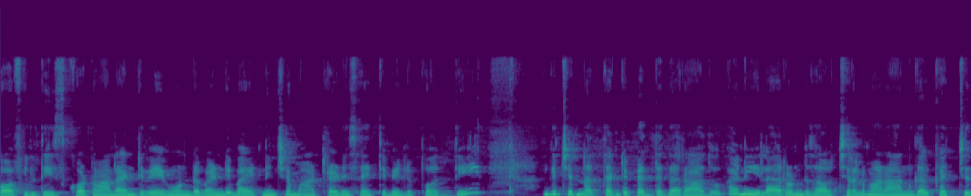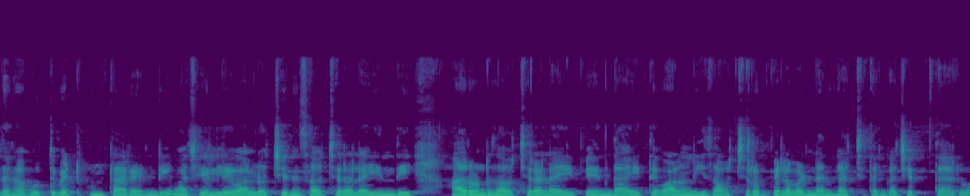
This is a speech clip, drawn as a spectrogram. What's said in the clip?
కాఫీలు తీసుకోవడం అలాంటివి ఏమి ఉండవండి. బయట నుంచే మాట్లాడేసి అయితే వెళ్ళిపోద్ది. ఇంకా చిన్నత్త అంటే పెద్దగా రాదు. కానీ ఇలా రెండు సంవత్సరాలు మా నాన్నగారు ఖచ్చితంగా గుర్తుపెట్టుకుంటారండి. మా చెల్లి వాళ్ళు వచ్చి ఎన్ని సంవత్సరాలు అయ్యింది ఆ రెండు సంవత్సరాలు అయిపోయిందా? అయితే వాళ్ళని ఈ సంవత్సరం పిలవండి అని ఖచ్చితంగా చెప్తారు.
